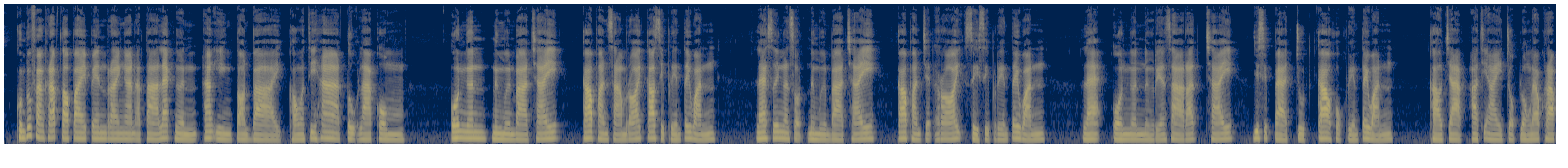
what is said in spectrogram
ๆ คุณผู้ฟังครับต่อไปเป็นรายงานอัตราแลกเงินอ้างอิงตอนบ่ายของวันที่ 5 ตุลาคม โอนเงิน 10,000 บาทใช้ 9,390 เหรียญไต้หวัน แลกซื้อเงินสด 10,000 บาทใช้ 9,740 เหรียญไต้หวัน และโอนเงิน 1 เหรียญสหรัฐใช้ 28.96 เหรียญไต้หวัน ข่าวจาก RTI จบลงแล้วครับ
